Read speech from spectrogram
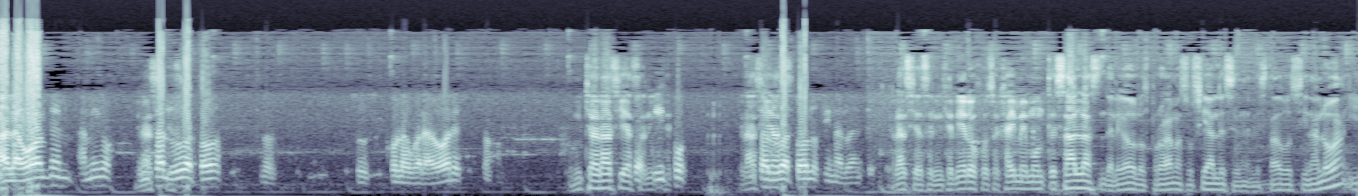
A la orden, amigo. Un saludo a todos los, sus colaboradores. Muchas gracias. Equipo. Gracias. Un saludo a todos los sinaloenses. Gracias, el ingeniero José Jaime Montesalas, delegado de los programas sociales en el estado de Sinaloa. Y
